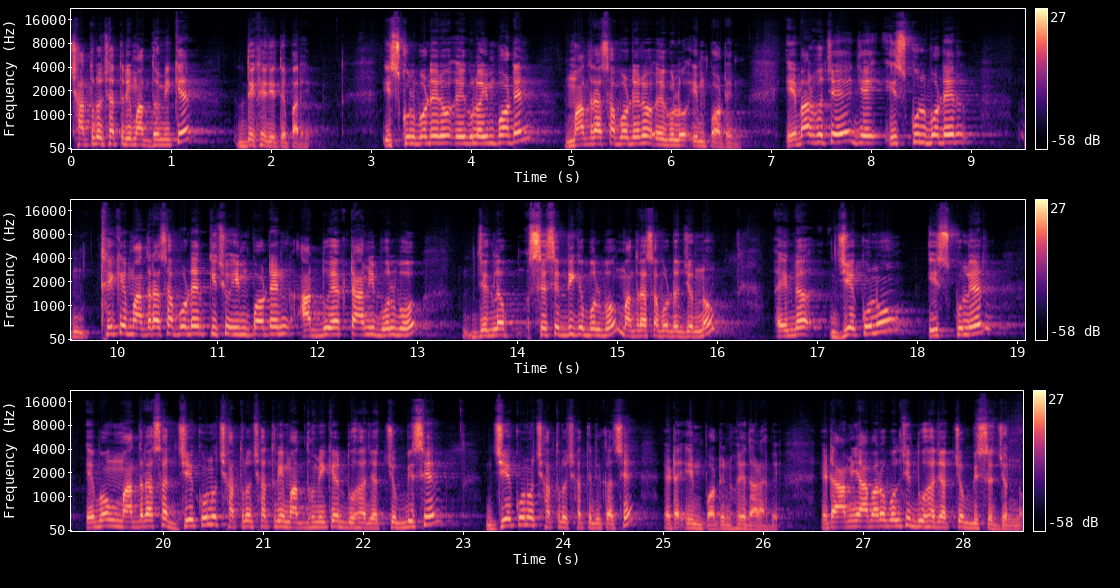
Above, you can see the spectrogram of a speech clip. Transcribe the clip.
ছাত্রছাত্রী মাধ্যমিকে দেখে যেতে পারে। স্কুল বোর্ডেরও এগুলো ইম্পর্টেন্ট মাদ্রাসা বোর্ডেরও এগুলো ইম্পর্টেন্ট এবার হচ্ছে যে স্কুল বোর্ডের থেকে মাদ্রাসা বোর্ডের কিছু ইম্পর্টেন্ট আর দু একটা আমি বলব, যেগুলো শেষের দিকে বলব মাদ্রাসা বোর্ডের জন্য। এগুলো যে কোনো স্কুলের এবং মাদ্রাসার যে কোনো ছাত্রছাত্রী মাধ্যমিকের দু হাজার চব্বিশের যে কোনো ছাত্রছাত্রীর কাছে এটা ইম্পর্টেন্ট হয়ে দাঁড়াবে। এটা আমি আবারও বলছি দু হাজার জন্য।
